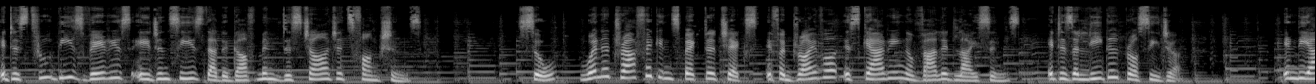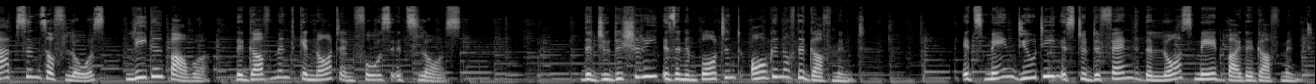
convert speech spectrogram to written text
It is through these various agencies that the government discharge its functions. So, when a traffic inspector checks if a driver is carrying a valid license, it is a legal procedure. In the absence of laws, legal power, the government cannot enforce its laws. The judiciary is an important organ of the government. Its main duty is to defend the laws made by the government.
